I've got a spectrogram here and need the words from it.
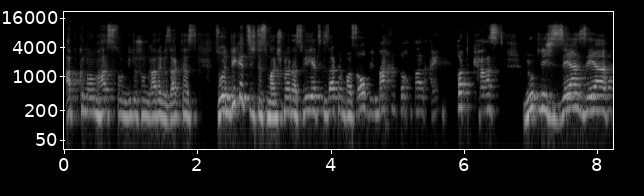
abgenommen hast. Und wie du schon gerade gesagt hast, so entwickelt sich das manchmal, dass wir jetzt gesagt haben, pass auf, wir machen noch mal einen Podcast wirklich sehr, sehr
